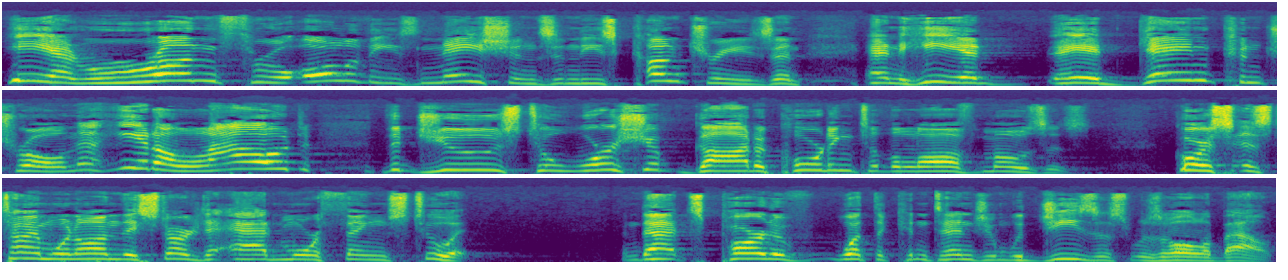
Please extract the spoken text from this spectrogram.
he had run through all of these nations and these countries and and he had, he had gained control. Now, he had allowed the Jews to worship God according to the law of Moses. Of course, as time went on, they started to add more things to it. And that's part of what the contention with Jesus was all about.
